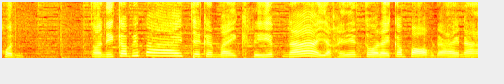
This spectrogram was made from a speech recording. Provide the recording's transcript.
คน ตอนนี้ก็บ๊ายบาย เจอกันใหม่คลิปนะ อยากให้เล่นตัวอะไรก็บอกได้นะ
